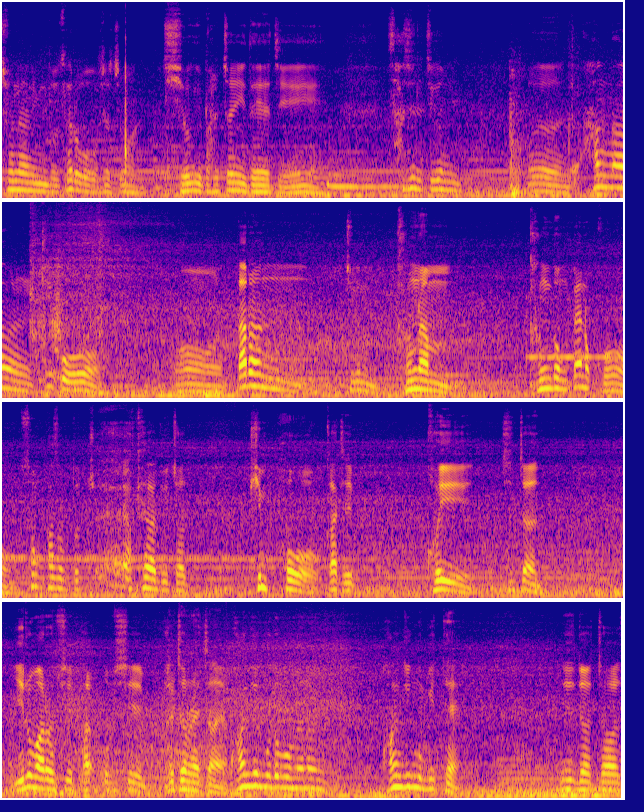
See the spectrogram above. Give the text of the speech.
부천장님도 새로 오셨지만 지역이 발전이 돼야지 사실 지금 어, 한강을 끼고 어, 다른 지금 강남 강동 빼놓고 송파서부터 쭉 해가지고 저 김포까지 거의 진짜 이루 말 없이 발, 없이 발전을 했잖아요. 광진구도 보면은 광진구 밑에 이저 저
